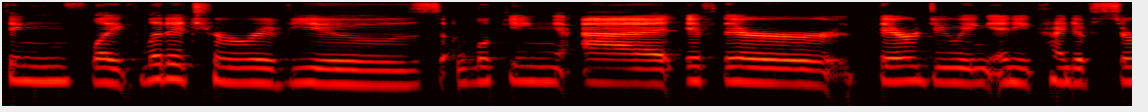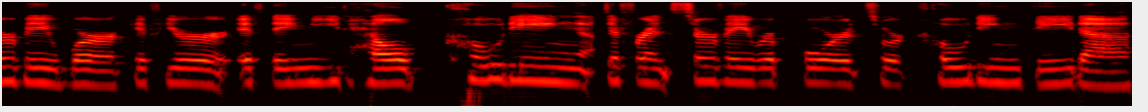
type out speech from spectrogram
things like literature reviews, looking at if they're they're doing any kind of survey work, if you're if they need help coding different survey reports or coding data,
